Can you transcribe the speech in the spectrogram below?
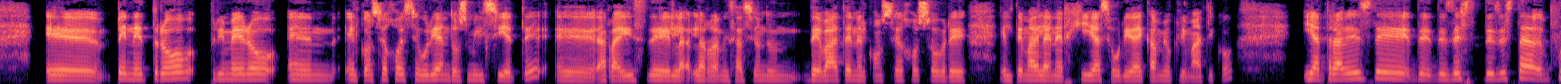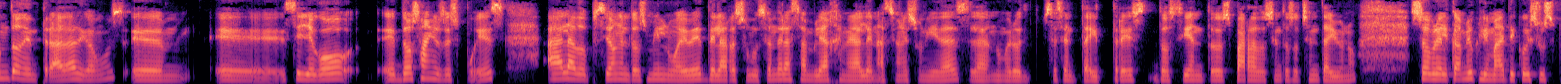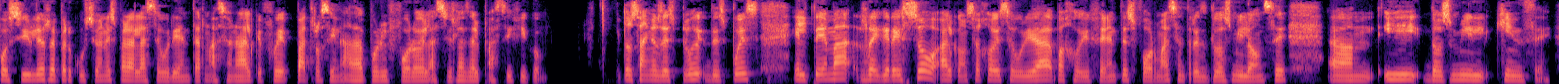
penetró primero en el Consejo de Seguridad en 2007 a raíz de la, organización de un debate en el Consejo sobre el tema de la energía, seguridad de cambio climático. Y a través de, desde, este punto de entrada, digamos, em, eh, se llegó eh, dos años después a la adopción en 2009 de la resolución de la Asamblea General de Naciones Unidas, la número 63-200-281, sobre el cambio climático y sus posibles repercusiones para la seguridad internacional, que fue patrocinada por el Foro de las Islas del Pacífico. Dos años después, el tema regresó al Consejo de Seguridad bajo diferentes formas entre 2011 y 2015.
